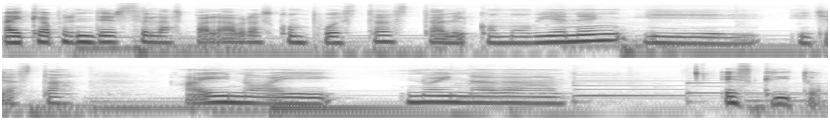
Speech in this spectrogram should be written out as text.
Hay que aprenderse las palabras compuestas tal y como vienen y, ya está. Ahí no hay, no hay nada escrito.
